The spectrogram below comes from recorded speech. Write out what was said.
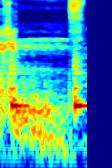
Chickens.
